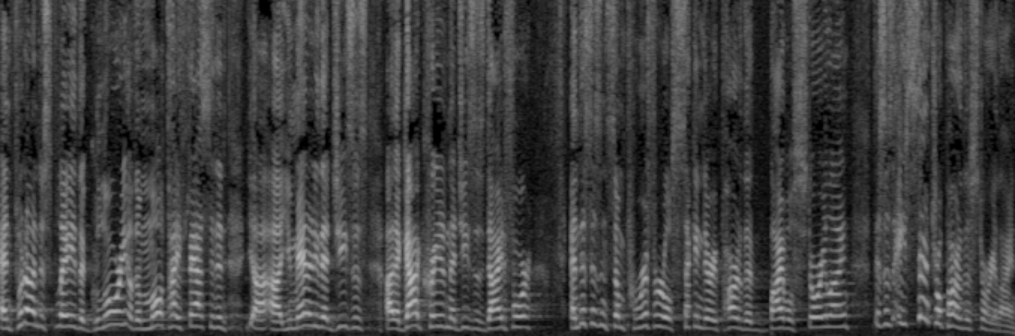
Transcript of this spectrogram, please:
and put on display the glory of the multifaceted uh, uh, humanity that Jesus, uh, that God created and that Jesus died for. And this isn't some peripheral secondary part of the Bible storyline. This is a central part of the storyline.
